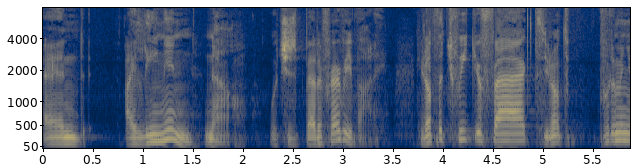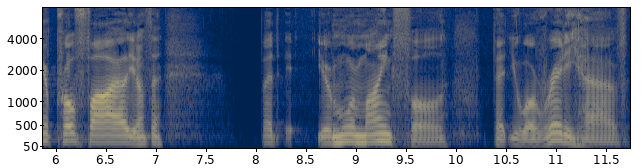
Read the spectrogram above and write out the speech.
and I lean in now, which is better for everybody. You don't have to tweet your facts, you don't have to put them in your profile, you don't have to but you're more mindful that you already have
